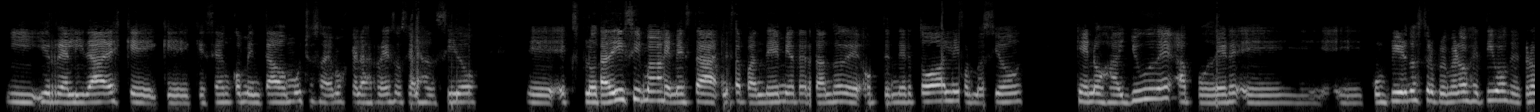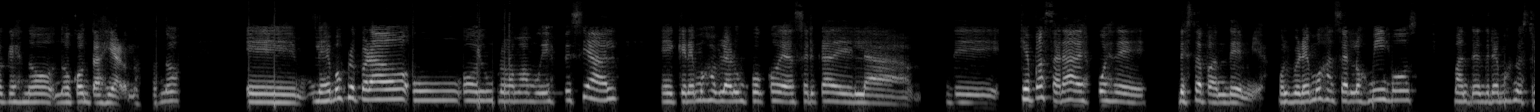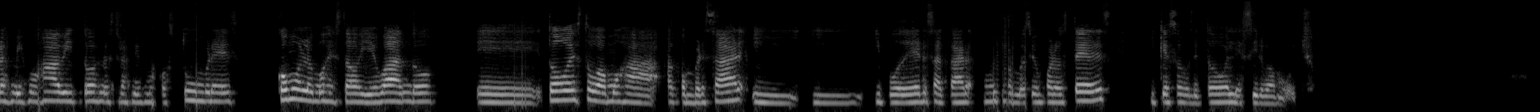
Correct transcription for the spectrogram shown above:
y, y realidades que, que, que, se han comentado mucho. Sabemos que las redes sociales han sido eh, explotadísimas en esta, en esta pandemia, tratando de obtener toda la información que nos ayude a poder eh, eh, cumplir nuestro primer objetivo, que creo que es no, no contagiarnos. Pues, ¿no? les hemos preparado un, hoy un programa muy especial. queremos hablar un poco de acerca de la de qué pasará después de, de esta pandemia. ¿Volveremos a ser los mismos? Mantendremos nuestros mismos hábitos, nuestras mismas costumbres, cómo lo hemos estado llevando. Eh, todo esto vamos a, a conversar y, y, y, poder sacar mucha información para ustedes y que sobre todo les sirva mucho.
